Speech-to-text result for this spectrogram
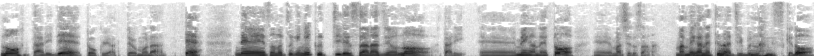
んの二人でトークやってもらって、で、その次にクッチレッサーラジオの二人、えーメガネと、えーマシルさん。まあ、メガネっていうのは自分なんですけど、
